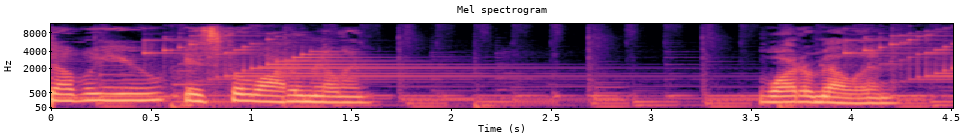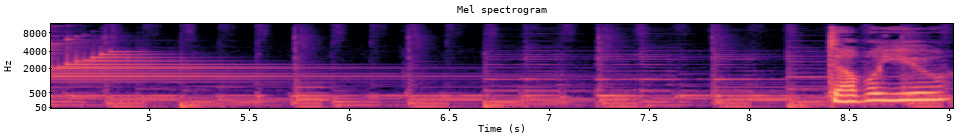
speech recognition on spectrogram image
W is for watermelon. Watermelon W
